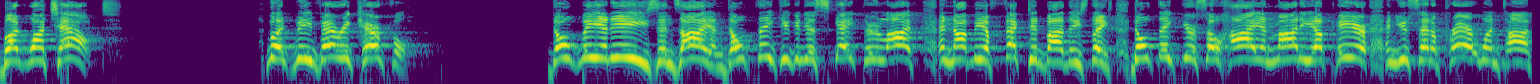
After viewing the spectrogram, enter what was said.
But watch out. But be very careful. Don't be at ease in Zion. Don't think you can just skate through life and not be affected by these things. Don't think you're so high and mighty up here and you said a prayer one time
